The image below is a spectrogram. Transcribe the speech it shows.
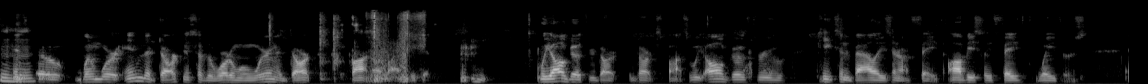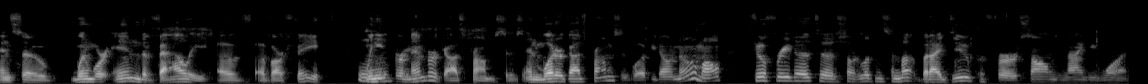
Mhm. And so when we're in the darkness of the world and when we're in a dark spot in our life, because we all go through dark dark spots. We all go through peaks and valleys in our faith. Obviously faith wavers. And so when we're in the valley of, of our faith, we Mhm. need to remember God's promises. And what are God's promises? Well, if you don't know them all, feel free to, to start looking some up. But I do prefer Psalms 91.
